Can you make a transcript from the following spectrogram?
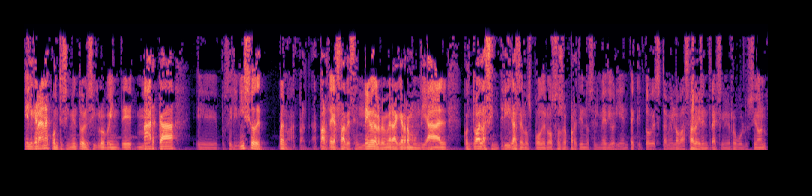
el gran acontecimiento del siglo XX, marca eh, pues el inicio de, bueno, apar- aparte ya sabes, en medio de la Primera Guerra Mundial, con todas las intrigas de los poderosos repartiéndose el Medio Oriente, que todo eso también lo vas a ver en Traición y Revolución,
